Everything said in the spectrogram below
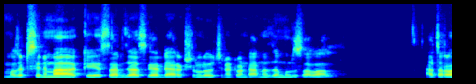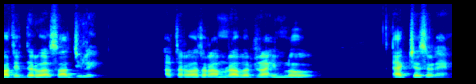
మొదటి సినిమా కేఎస్ఆర్ దాస్ గారి డైరెక్షన్లో వచ్చినటువంటి అన్నదమ్ములు సవాల్ ఆ తర్వాత ఇద్దరు అసాధ్యులే. ఆ తర్వాత రామ్ రాబర్ట్ రాహింలో యాక్ట్ చేశాడు ఆయన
